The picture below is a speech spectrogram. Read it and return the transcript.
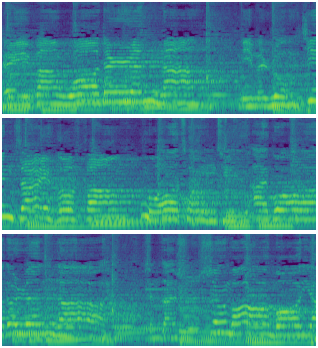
陪伴我的人呐，你们如今在何方？我曾经爱过的人呐。现在是什么模样？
